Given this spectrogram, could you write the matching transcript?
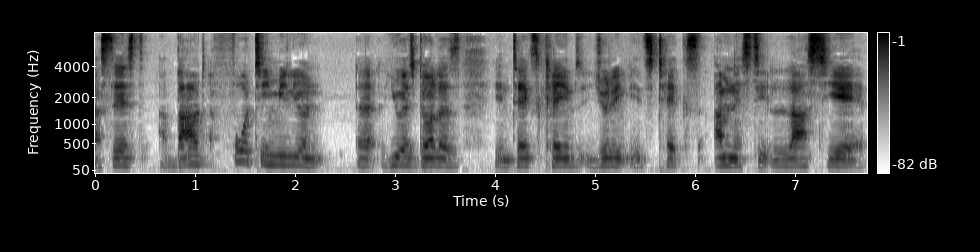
assessed about 40 million uh, US dollars in tax claims during its tax amnesty last year.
